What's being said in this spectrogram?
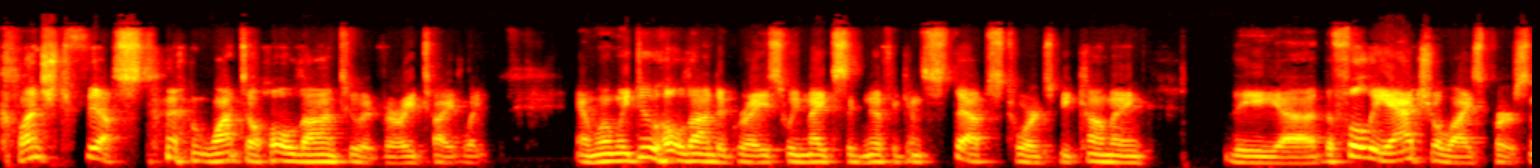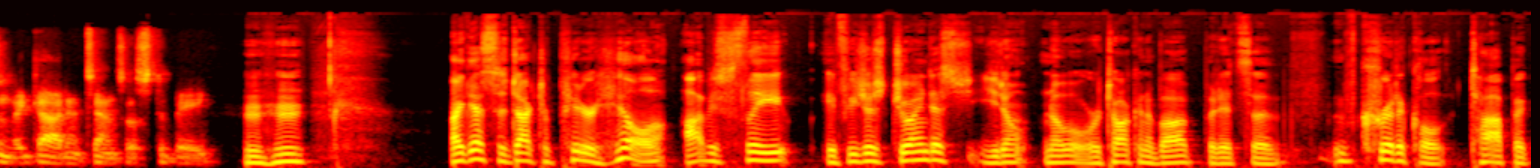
clenched fist, want to hold on to it very tightly. And when we do hold on to grace, we make significant steps towards becoming the uh, the fully actualized person that God intends us to be. Mm-hmm. I guess as Dr. Peter Hill, obviously, if you just joined us, you don't know what we're talking about, but it's a critical topic,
